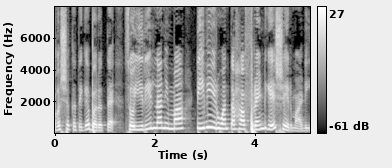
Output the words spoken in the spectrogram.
ಅವಶ್ಯಕತೆಗೆ ಬರುತ್ತೆ. ಸೊ ಈ ರೀಲ್ನ ನಿಮ್ಮ ಟಿವಿ ಇರುವಂತಹ ಫ್ರೆಂಡ್ಗೆ ಶೇರ್ ಮಾಡಿ.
